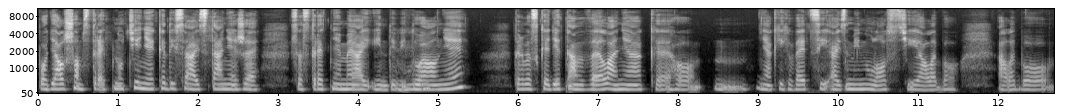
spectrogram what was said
po ďalšom stretnutí, niekedy sa aj stane, že sa stretneme aj individuálne, Treba, keď je tam veľa nejakého, mm, nejakých vecí aj z minulosti, alebo, alebo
